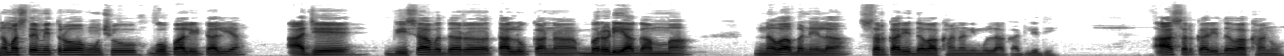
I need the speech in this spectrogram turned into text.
નમસ્તે મિત્રો, હું છું ગોપાલ ઇટાલિયા. આજે વિસાવદર તાલુકાના બરડિયા ગામમાં નવા બનેલા સરકારી દવાખાનાની મુલાકાત લીધી. આ સરકારી દવાખાનું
